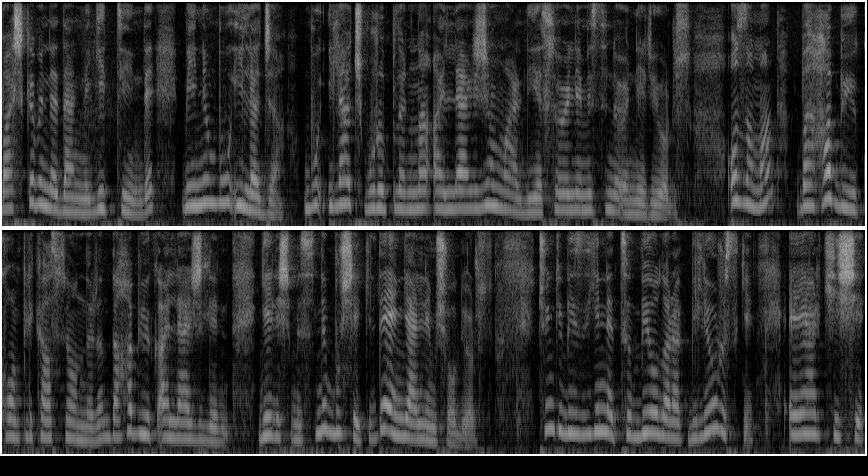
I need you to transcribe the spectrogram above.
başka bir nedenle gittiğinde benim bu ilaca, bu ilaç gruplarına alerjim var diye söylemesini öneriyoruz. O zaman daha büyük komplikasyonların, daha büyük alerjilerin gelişmesini bu şekilde engellemiş oluyoruz. Çünkü biz yine tıbbi olarak biliyoruz ki eğer kişi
